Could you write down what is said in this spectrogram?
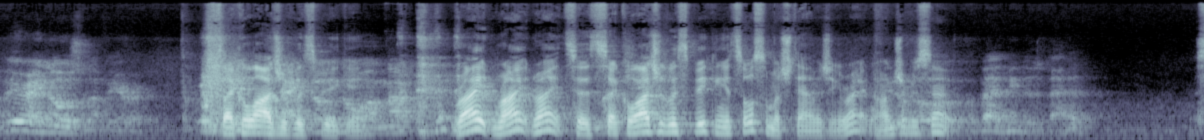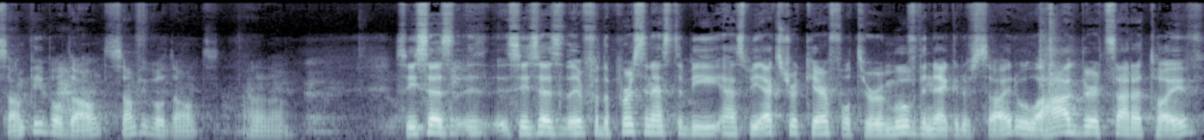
Avera I know an Avera. Psychologically I don't know, speaking. I'm not, Right, right, right. So psychologically speaking, it's also much damaging, right? 100%. If a bad meat is bad. Some people don't. Some people don't. I don't know. So he says. So he says. Therefore, the person has to be has to be extra careful to remove the negative side. Ulahagbir tzaratoiv,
